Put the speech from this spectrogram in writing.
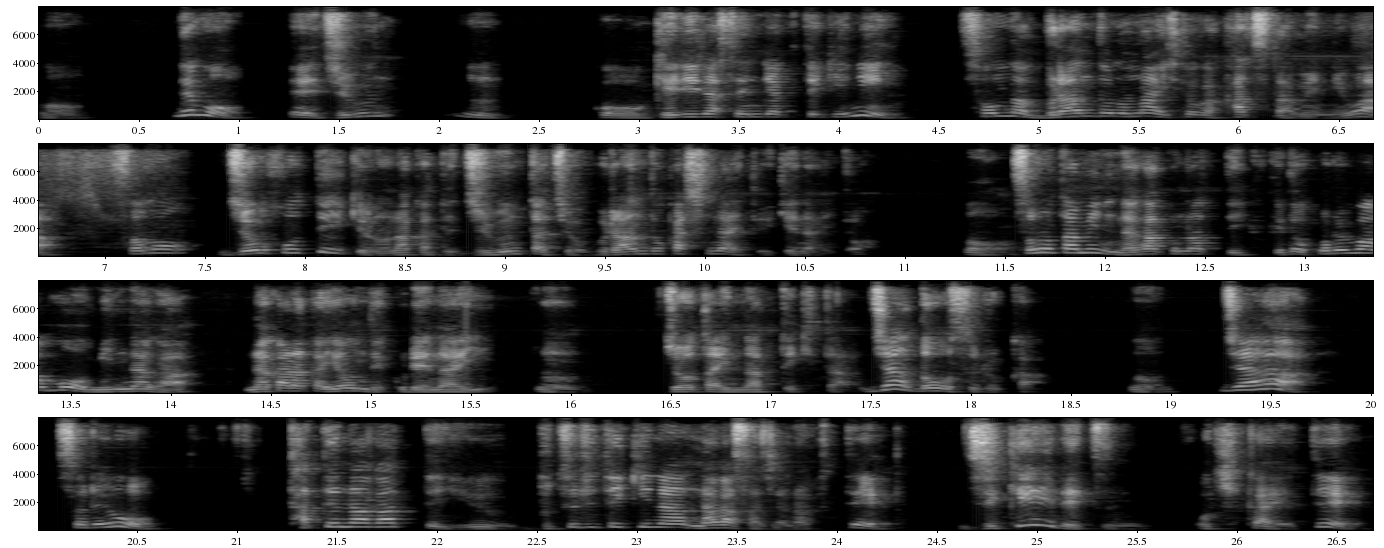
うん、でも、えー自分、うん、こうゲリラ戦略的に、そんなブランドのない人が勝つためには、その情報提供の中で自分たちをブランド化しないといけないと。うん、そのために長くなっていくけど、これはもうみんながなかなか読んでくれない、うん、状態になってきた。じゃあどうするか。うん、じゃあ、それを縦長っていう物理的な長さじゃなくて、時系列に置き換えて、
